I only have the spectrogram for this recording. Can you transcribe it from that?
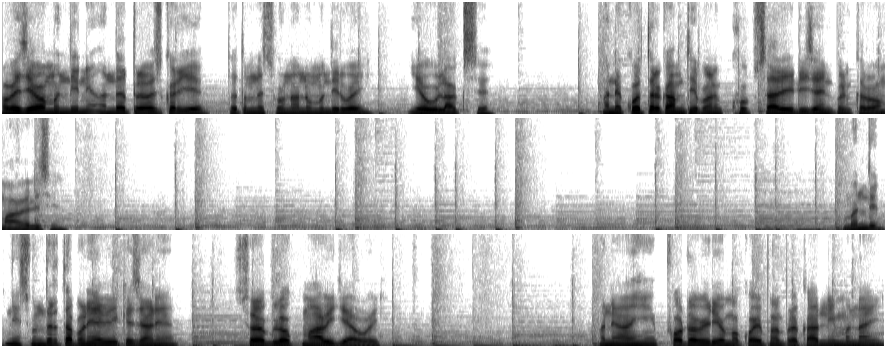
હવે જેવા મંદિરની અંદર પ્રવેશ કરીએ, તો તમને સોનાનું મંદિર હોય એવું લાગશે. અને કોતરકામથી પણ ખૂબ સારી ડિઝાઇન પણ કરવામાં આવેલી છે. મંદિરની સુંદરતા પણ એવી કે જાણે સ્વર્ગલોકમાં આવી ગયા હોય. અને અહીં ફોટો વિડીયોમાં કોઈ પણ પ્રકારની મનાઈ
